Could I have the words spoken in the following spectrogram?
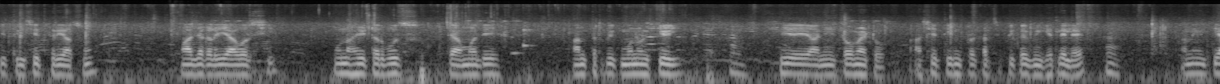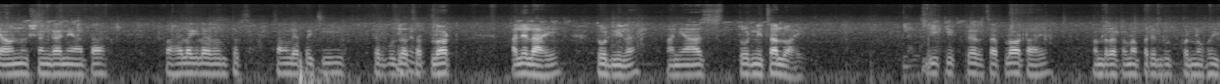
येथील शेतकरी असून माझ्याकडे यावर्षी उन्हाळी टरबूज त्यामध्ये आंतरपीक म्हणून केळी हे. आणि टोमॅटो असे तीन प्रकारचे पिकं मी घेतलेले आहेत. आणि त्या अनुषंगाने आता पाहायला गेल्यानंतर चांगल्यापैकी टरबुजाचा प्लॉट आलेला आहे तोडणीला आणि आज तोडणी चालू आहे. एक एकरचा प्लॉट आहे. पंधरा टनापर्यंत उत्पन्न होईल.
